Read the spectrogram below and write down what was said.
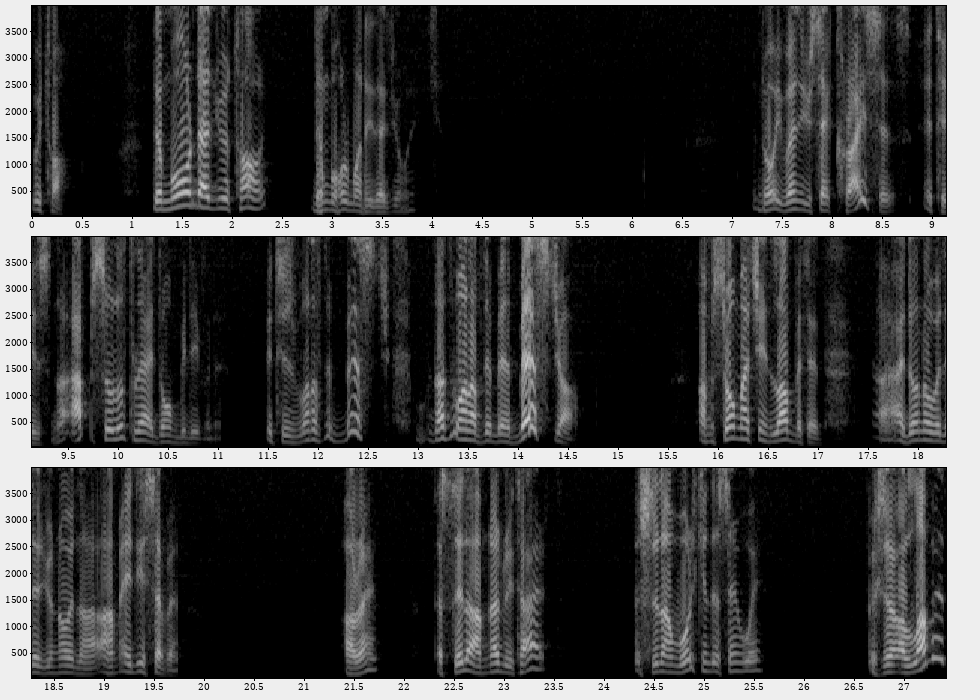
We talk. The more that you talk, the more money that you make. No, when you say crisis, it is not, absolutely, I don't believe in it. It is one of the best, not one of the best, best job. I'm so much in love with it. I don't know whether you know it or not. I'm 87. All right? Still, I'm not retired. Still, I'm working the same way because I love it.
